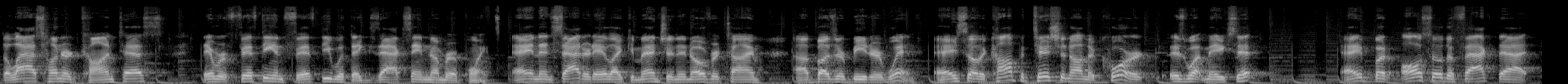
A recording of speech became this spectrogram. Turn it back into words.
the last 100 contests, they were 50 and 50 with the exact same number of points. Hey, and then Saturday, like you mentioned, in overtime, uh, buzzer beater win. Hey, so the competition on the court is what makes it. Hey, but also the fact that,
